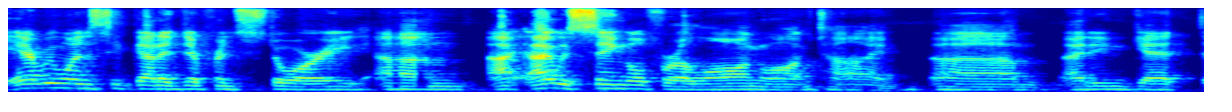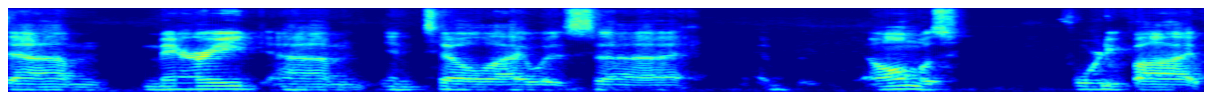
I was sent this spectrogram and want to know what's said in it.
everyone's got a different story. Um, I, I, was single for a long, long time. Um, I didn't get um, married um, until I was uh, almost 45.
